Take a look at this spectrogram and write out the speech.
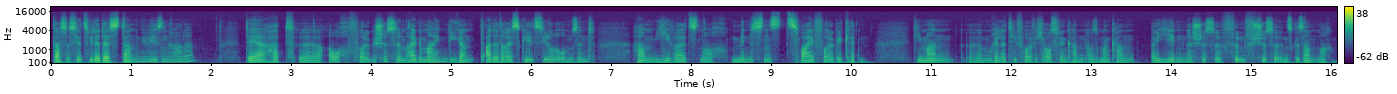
Das ist jetzt wieder der Stun gewesen gerade. Der hat äh, auch Folgeschüsse im Allgemeinen. Die, alle drei Skills, die dort oben sind, haben jeweils noch mindestens zwei Folgeketten, die man ähm, relativ häufig ausführen kann. Also man kann bei jedem der Schüsse fünf Schüsse insgesamt machen.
